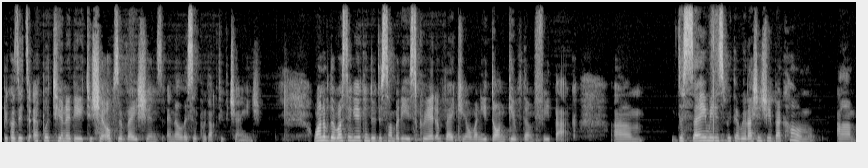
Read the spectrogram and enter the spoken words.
because it's an opportunity to share observations and elicit productive change. One of the worst things you can do to somebody is create a vacuum when you don't give them feedback. Um, the same is with the relationship back home. Um,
